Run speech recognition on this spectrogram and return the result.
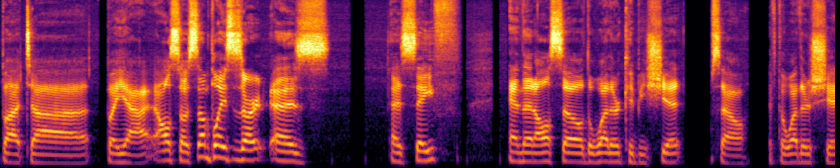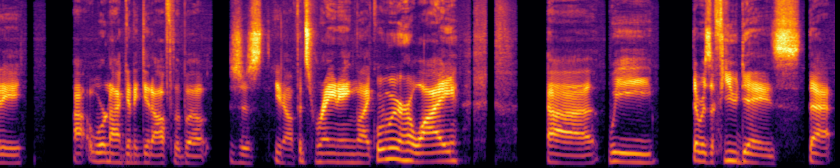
But uh but yeah also some places aren't as as safe and then also the weather could be shit. So if the weather's shitty uh, we're not going to get off the boat. It's just you know if it's raining like when we were in hawaii uh we there was a few days that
